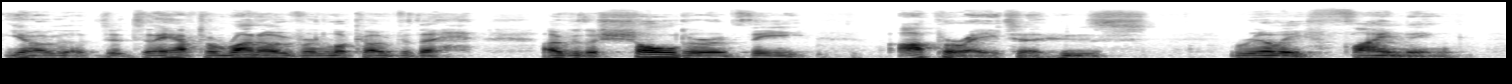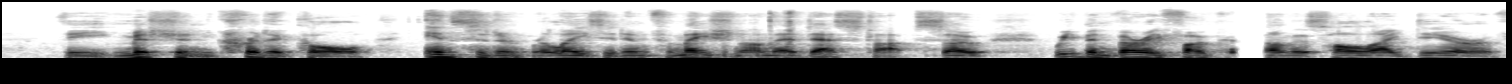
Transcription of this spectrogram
you know, do they have to run over and look over the over the shoulder of the operator who's really finding the mission critical incident related information on their desktop. So we've been very focused on this whole idea of,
